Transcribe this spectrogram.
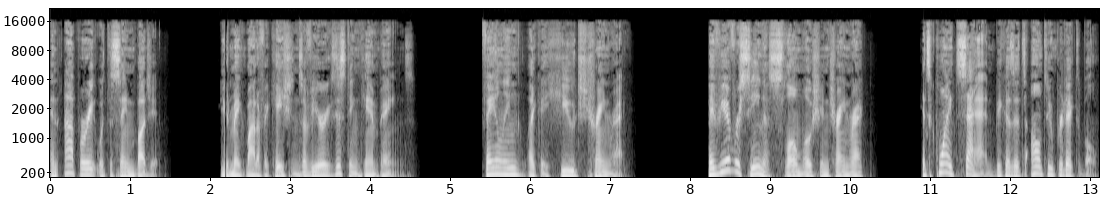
and operate with the same budget. You'd make modifications of your existing campaigns. Failing like a huge train wreck. Have you ever seen a slow motion train wreck? It's quite sad because it's all too predictable,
